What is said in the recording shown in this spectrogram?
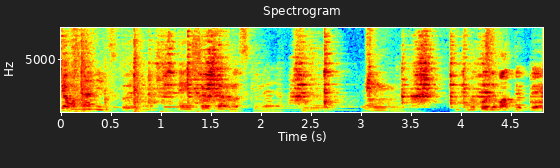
今日何作るの？えしょうちゃんの好きなやつ。うん。向こうで待ってて。うん。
